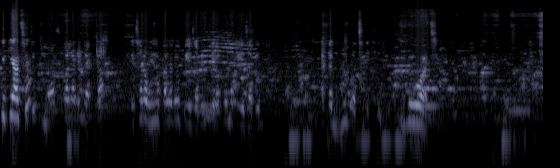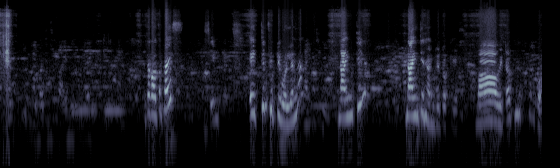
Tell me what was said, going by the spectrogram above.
কি কি আছে? মফ কালার এটা একটা এছাড়া অন্য কালারেও পেয়ে যাবেন এরকমও পেয়ে যাবেন। একটা ব্লু আছে দেখি। ব্লু আছে। এটা কত প্রাইস এইটিন ফিফটি বললেন না? নাইনটিন নাইনটিন হান্ড্রেড ওকে বাও এটা কিন্তু খুব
